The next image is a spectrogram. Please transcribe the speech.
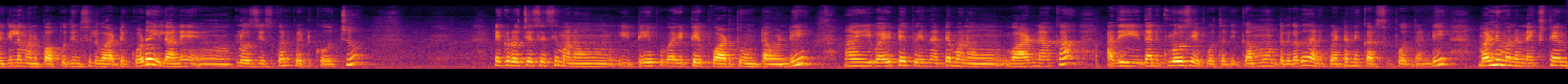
మిగిలిన మన పప్పు దినుసులు వాటికి కూడా ఇలానే క్లోజ్ చేసుకొని పెట్టుకోవచ్చు. ఇక్కడ వచ్చేసేసి మనం ఈ టేప్ వైట్ టేప్ వాడుతూ ఉంటామండి. ఈ వైట్ టేప్ ఏంటంటే మనం వాడినాక అది దాన్ని క్లోజ్ అయిపోతుంది. గమ్ము ఉంటుంది కదా దానికి వెంటనే కరిసిపోతుందండి మళ్ళీ మనం నెక్స్ట్ టైం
